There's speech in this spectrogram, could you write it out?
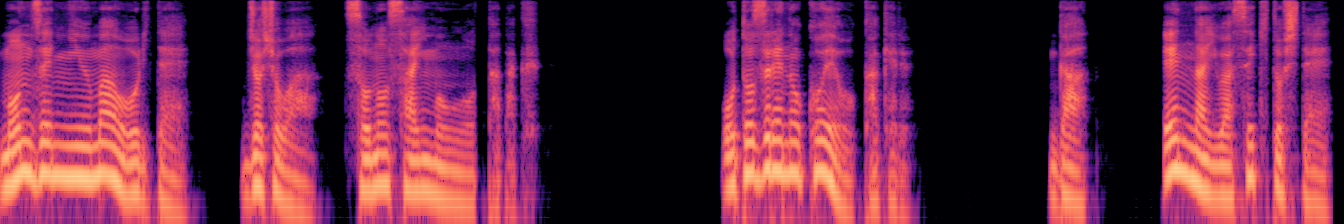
門前に馬を降りて、序書はその祭門を叩く。訪れの声をかける。が、園内は席として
